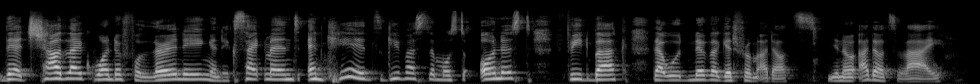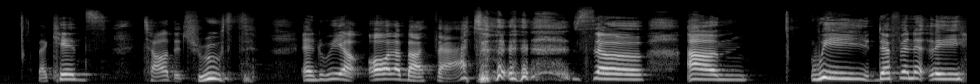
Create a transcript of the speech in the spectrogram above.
their childlike, wonderful learning and excitement. And kids give us the most honest feedback that we would never get from adults. You know, adults lie, but kids tell the truth. And we are all about that. so um, we definitely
